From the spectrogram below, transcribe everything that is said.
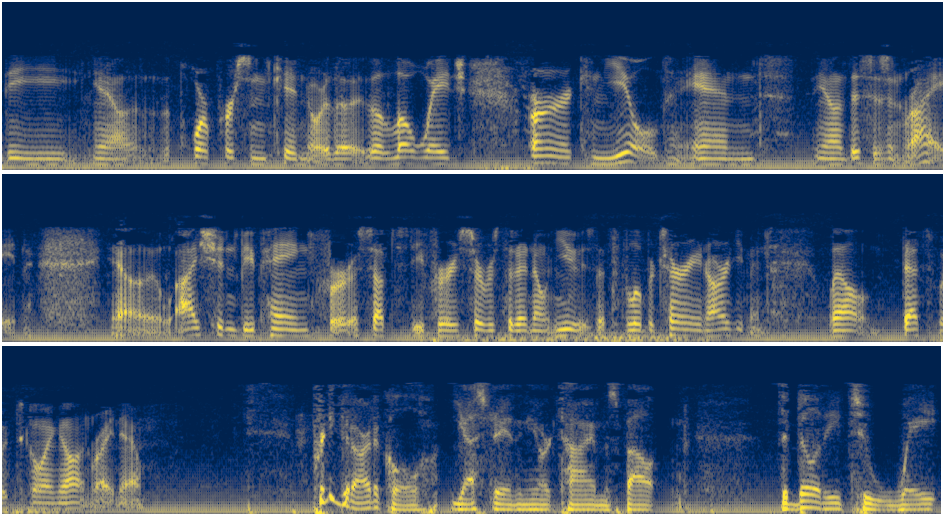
the you know the poor person can or the the low wage earner can yield, and you know this isn't right. You know, I shouldn't be paying for a subsidy for a service that I don't use. That's the libertarian argument. Well, that's what's going on right now. Pretty good article yesterday in the New York Times about the ability to wait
